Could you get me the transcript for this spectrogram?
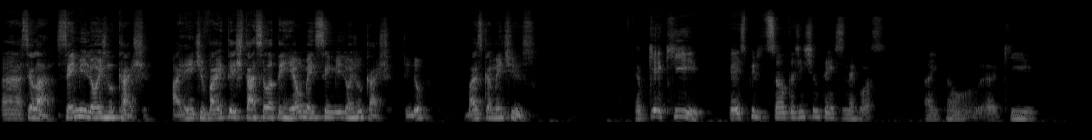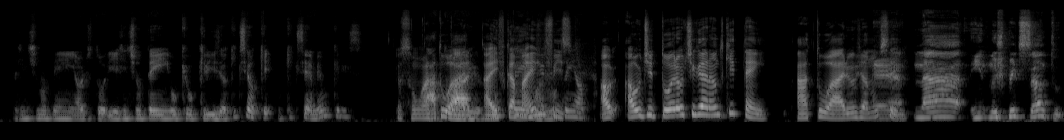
ah, sei lá, 100 milhões no caixa. Aí a gente vai testar se ela tem realmente 100 milhões no caixa, entendeu? Basicamente isso. É porque aqui, é Espírito Santo, a gente não tem esse negócio. Ah, então, aqui a gente não tem auditoria, a gente não tem o que o Cris é. O que, que você é o quê? O que, que você é mesmo, Cris? Eu sou um atuário. Aí Não fica tem, mais mano, difícil. tem au- Au- Auditor eu te garanto que tem. Atuário eu já não É, sei. Na, no Espírito Santo,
